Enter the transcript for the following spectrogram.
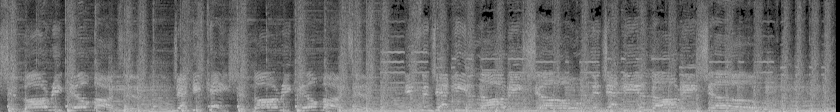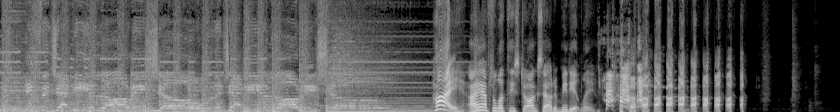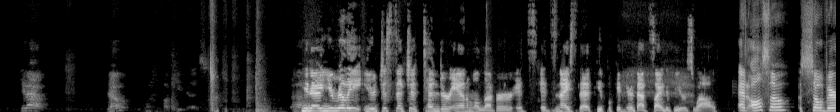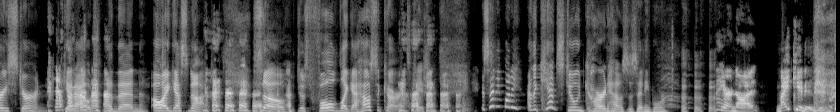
Kashian, Laurie Kilmartin. Jackie Kashian, Laurie Kilmartin. It's the Jackie and Laurie Show. The Jackie and Laurie Show. It's the Jackie and Laurie Show. The Jackie and Laurie Show. Hi, I have to let these dogs out immediately. Get out. No? You know, you really you're just such a tender animal lover. It's it's nice that people can hear that side of you as well. And also, so very stern. Get out. and then, oh, I guess not. So just fold like a house of cards. Cation. Is anybody, are the kids doing card houses anymore? they are not. My kid isn't.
